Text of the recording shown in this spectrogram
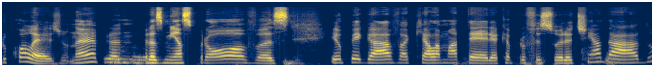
o colégio, né? Para uhum. as minhas provas, eu pegava aquela matéria que a professora tinha dado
